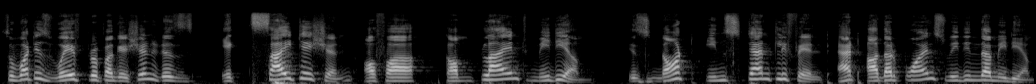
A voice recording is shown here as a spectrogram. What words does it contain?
So, what is wave propagation? It is excitation of a compliant medium is not instantly felt at other points within the medium,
